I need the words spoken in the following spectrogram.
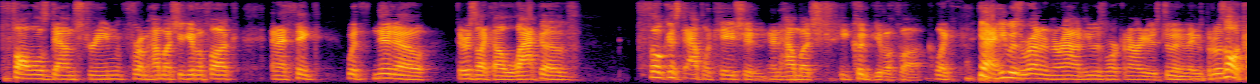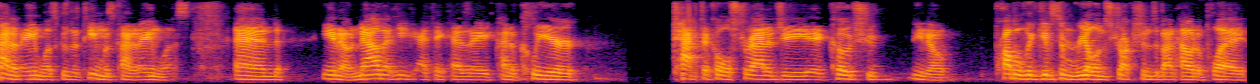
follows downstream from how much you give a fuck. And I think with Nuno, there's like a lack of focused application and how much he could give a fuck. Like, yeah, he was running around, he was working hard, he was doing things, but it was all kind of aimless because the team was kind of aimless. And you know, now that he, I think, has a kind of clear tactical strategy, a coach who, you know, probably gives him real instructions about how to play,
